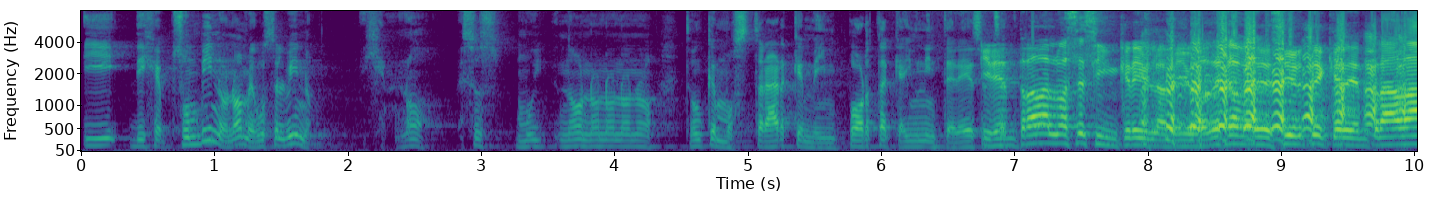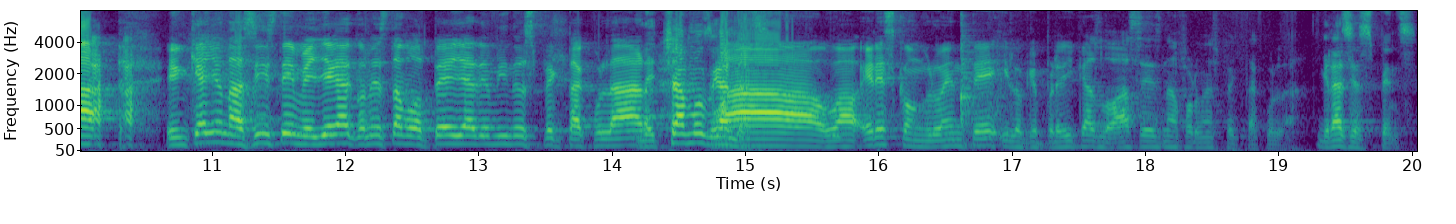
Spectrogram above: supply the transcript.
Y dije, pues un vino, ¿no? Me gusta el vino. Dije, no, eso es muy... No, no, no, no, no. Tengo que mostrar que me importa, que hay un interés. Y de entrada lo haces increíble, amigo. Déjame decirte que de entrada, ¿en qué año naciste? Y me llega con esta botella de un vino espectacular. Le echamos ganas. Wow, wow. Eres congruente y lo que predicas lo haces de una forma espectacular. Gracias, Spence.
